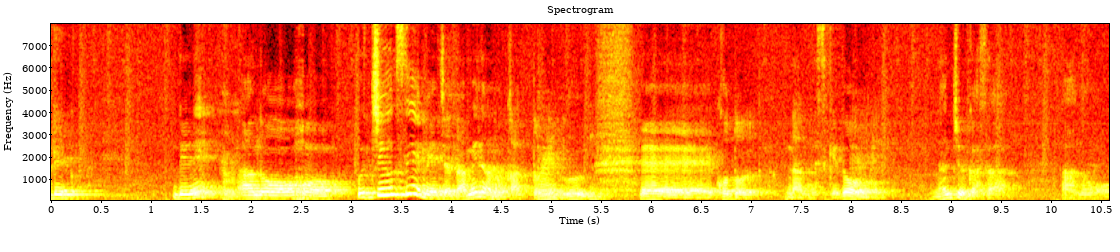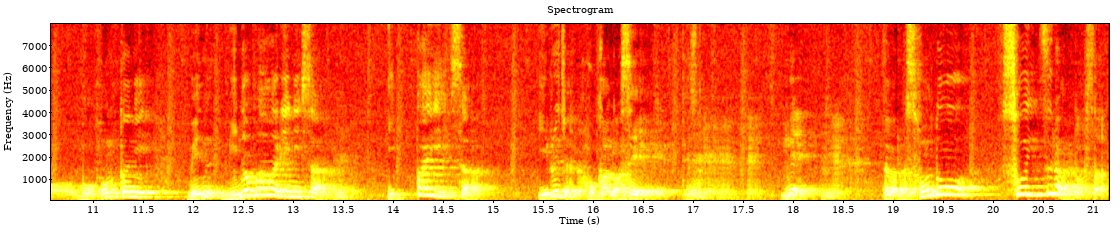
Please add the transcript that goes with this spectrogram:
ででね、あの宇宙生命じゃダメなのかという、えーことなんですけど、なんちゅうかさあのもう本当に目身の回りにさ、いっぱいさいるじゃない他の生命ってさ、ね、だからそのそいつらとさ、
